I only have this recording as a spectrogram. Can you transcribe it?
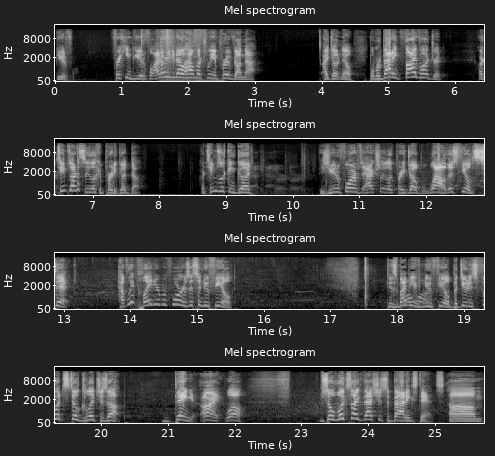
Beautiful. Freaking beautiful. I don't even know how much we improved on that. I don't know. But we're batting 500. Our team's honestly looking pretty good, though. Our team's looking good. These uniforms actually look pretty dope. Wow, this field's sick. Have we played here before, or is this a new field? Dude, this might be a new field, but dude, his foot still glitches up. Dang it. All right, well, so it looks like that's just a batting stance. Um,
